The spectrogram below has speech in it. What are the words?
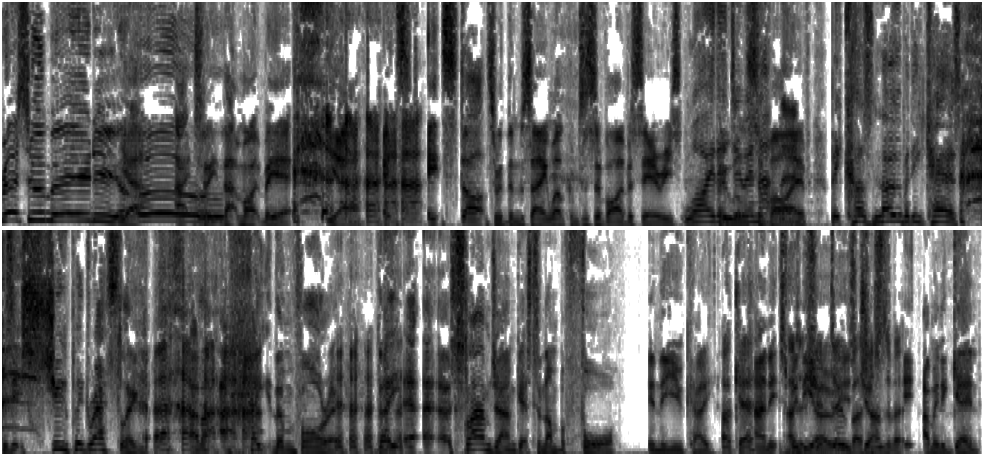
WrestleMania. yeah, oh. actually, that might be it. Yeah, it starts with them saying, "Welcome to Survivor Series." Why are they Who will that, survive? Because nobody cares. Because it's stupid wrestling, and I, I hate them for it. They uh, uh, uh, Slam Jam gets to number four. In the UK, Okay. and its As it video should do, is just. it. I mean, again,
